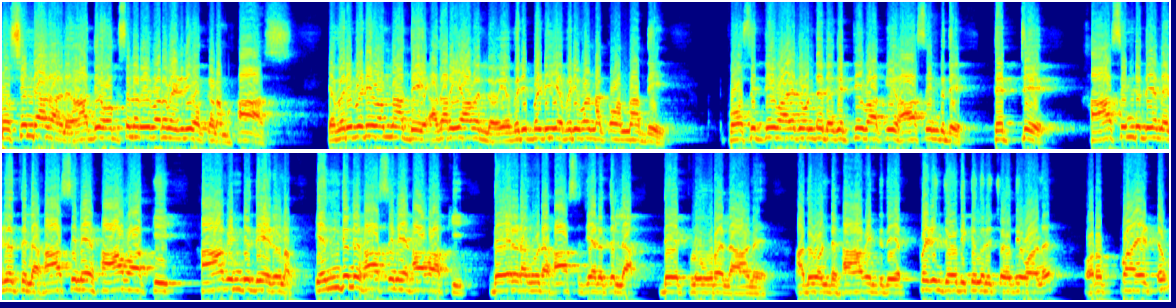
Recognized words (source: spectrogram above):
question അതാണ്. ആദ്യം ഓക്സിലറി വെർബ് എഴുതി വെക്കണം. Has everybody haven't they. അതറിയാമല്ലോ. എവരിബഡി എവരി വൺ ഒക്കെ വന്ന ദേ. പോസിറ്റീവ് ആയതുകൊണ്ട് നെഗറ്റീവ് ആക്കി ഹാസിന്റെ ദേ. തെറ്റ്. ഹാസിന്റെ എഴുതത്തില്ല ഹാസിനെ ഹാവാക്കി ഹാവിന്റെ ദേ എഴുതണം. എന്തിന് ഹാസിനെ ഹാവാക്കി? ദേയുടെ കൂടെ ഹാസ് ചേരത്തില്ല. ദേ പ്ലൂറൽ ആണ്. അതുകൊണ്ട് ഹാവിന്റെ ദേ എപ്പോഴും ചോദിക്കുന്ന ഒരു ചോദ്യമാണ്. ഉറപ്പായിട്ടും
